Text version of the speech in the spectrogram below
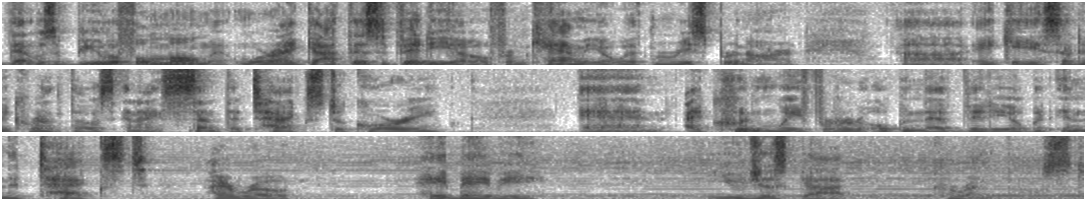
that was a beautiful moment where I got this video from Cameo with Maurice Bernard, uh, aka Sonny Corinthos, and I sent the text to Corey. And I couldn't wait for her to open that video. But in the text, I wrote, Hey, baby, you just got Corinthos.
